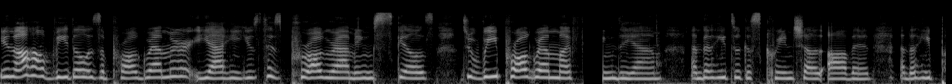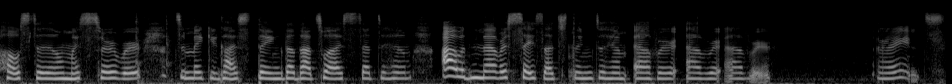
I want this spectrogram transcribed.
You know how Vito is a programmer? Yeah, he used his programming skills to reprogram my DM and then he took a screenshot of it and then he posted it on my server to make you guys think that that's what I said to him. I would never say such thing to him ever, ever, ever. Alright?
